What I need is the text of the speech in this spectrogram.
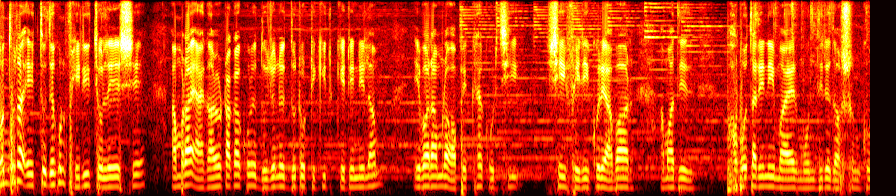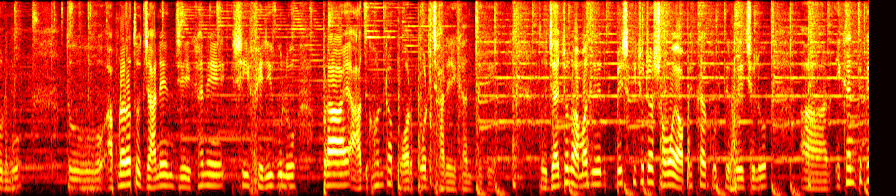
বন্ধুরা, এই তো দেখুন, ফেরি চলে এসে আমরা এগারো টাকা করে দুজনের দুটো টিকিট কেটে নিলাম। এবার আমরা অপেক্ষা করছি সেই ফেরি করে আবার আমাদের ভবতারিণী মায়ের মন্দিরে দর্শন করব। তো আপনারা তো জানেন যে এখানে সেই ফেরিগুলো প্রায় আধ ঘণ্টা পর পর ছাড়ে এখান থেকে। তো যার জন্য আমাদের বেশ কিছুটা সময় অপেক্ষা করতে হয়েছিল। আর এখান থেকে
